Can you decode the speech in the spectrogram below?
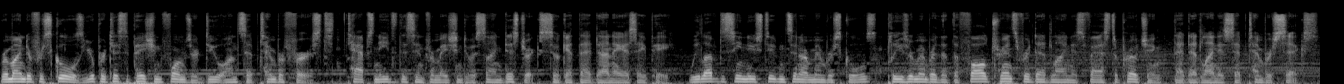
Reminder for schools, your participation forms are due on September 1st. TAPS needs this information to assign districts, so get that done ASAP. We love to see new students in our member schools. Please remember that the fall transfer deadline is fast approaching. That deadline is September 6th.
